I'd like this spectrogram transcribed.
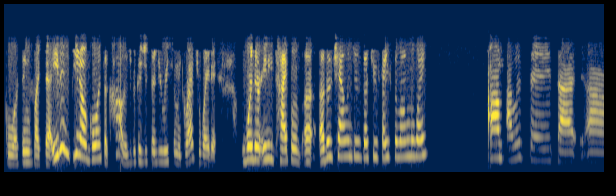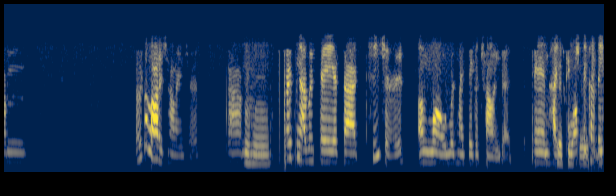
school, or things like that. Even, you know, going to college because you said you recently graduated were there any type of uh, other challenges that you faced along the way? Um, I would say that um, it was a lot of challenges. Um, mm-hmm. The first thing I would say is that teachers alone was my biggest challenges in high the school teachers. because they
